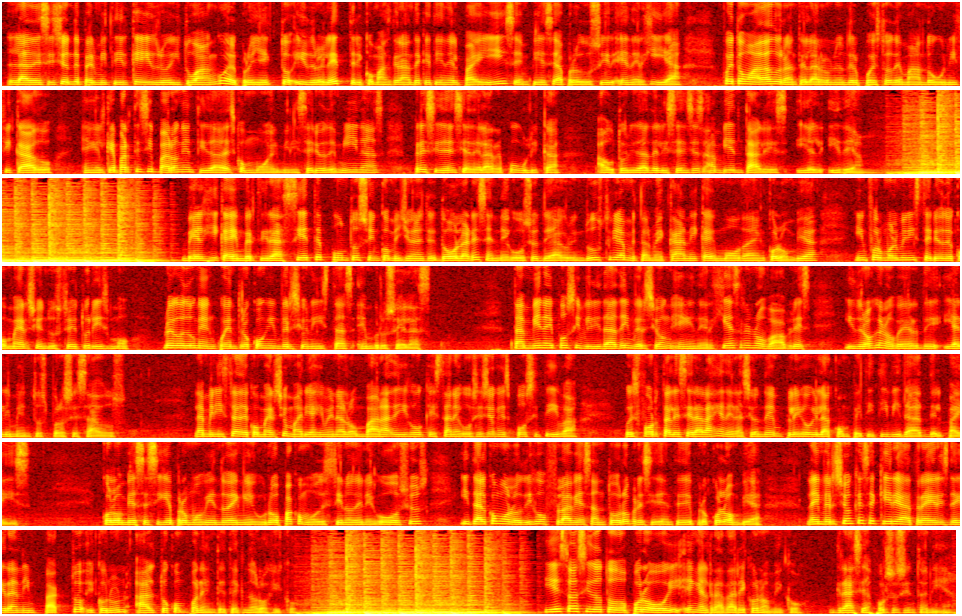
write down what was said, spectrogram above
La decisión de permitir que Hidroituango, el proyecto hidroeléctrico más grande que tiene el país, empiece a producir energía, fue tomada durante la reunión del puesto de mando unificado, en el que participaron entidades como el Ministerio de Minas, Presidencia de la República, Autoridad de Licencias Ambientales y el IDEAM. Bélgica invertirá 7.5 millones de dólares en negocios de agroindustria, metalmecánica y moda en Colombia informó el Ministerio de Comercio, Industria y Turismo luego de un encuentro con inversionistas en Bruselas. También hay posibilidad de inversión en energías renovables, hidrógeno verde y alimentos procesados. La ministra de Comercio, María Jimena Lombana, dijo que esta negociación es positiva, pues fortalecerá la generación de empleo y la competitividad del país. Colombia se sigue promoviendo en Europa como destino de negocios y tal como lo dijo Flavia Santoro, presidente de Procolombia, la inversión que se quiere atraer es de gran impacto y con un alto componente tecnológico. Y esto ha sido todo por hoy en el Radar Económico. Gracias por su sintonía.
